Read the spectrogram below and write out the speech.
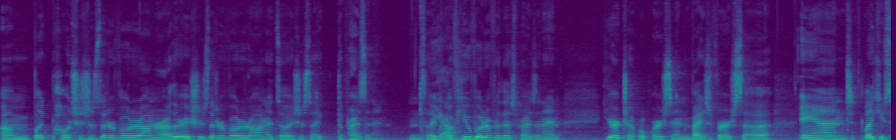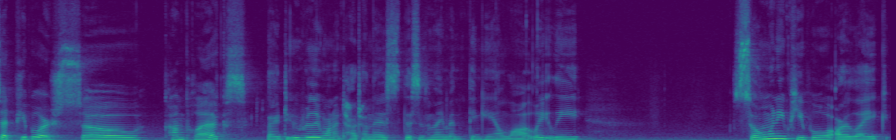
um, like politicians that are voted on or other issues that are voted on. It's always just like the president, and it's like Yeah. if you voted for this president, you're a triple person, vice versa. And like you said, people are so complex. I do really want to touch on this. This is something I've been thinking a lot lately. So many people are like,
